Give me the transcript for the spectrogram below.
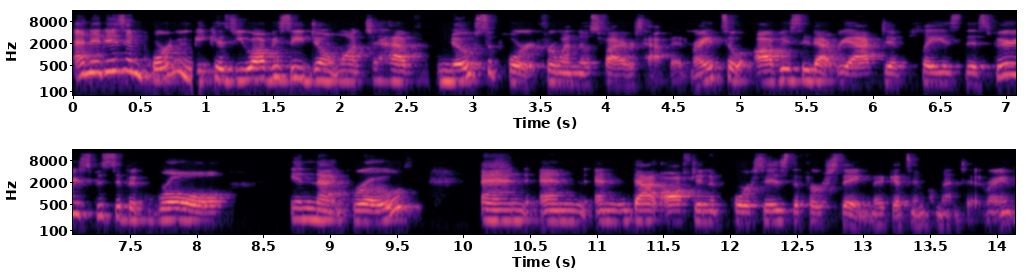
And it is important because you obviously don't want to have no support for when those fires happen, right? So obviously that reactive plays this very specific role in that growth. And and and that often, of course, is the first thing that gets implemented, right?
